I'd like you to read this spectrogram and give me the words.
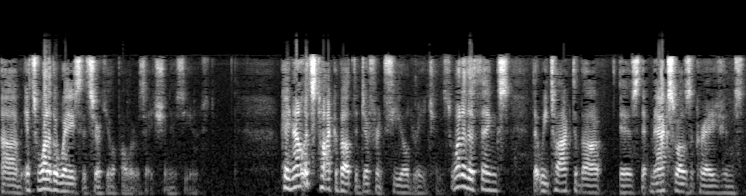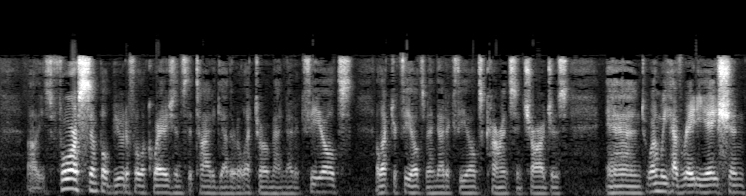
um, it's one of the ways that circular polarization is used. Okay, now let's talk about the different field regions. One of the things that we talked about is that Maxwell's equations, uh, these four simple, beautiful equations that tie together electromagnetic fields, electric fields, magnetic fields, currents, and charges. And when we have radiation,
